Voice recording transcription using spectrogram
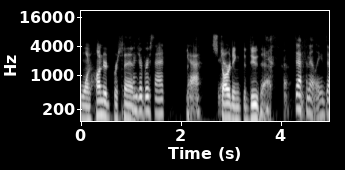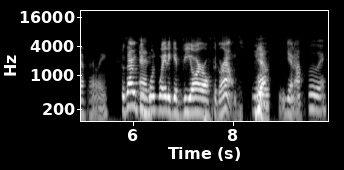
100% Hundred percent. Yeah. starting to do that. Definitely. Definitely. because that would be and- one way to get VR off the ground. Yeah. Or, you know. Absolutely.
